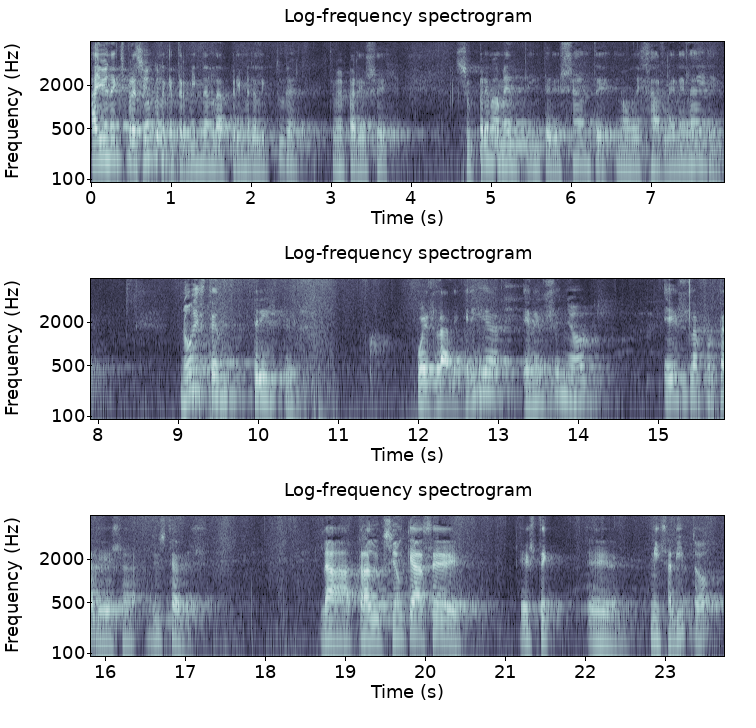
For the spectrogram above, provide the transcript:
Hay una expresión con la que termina la primera lectura que me parece supremamente interesante no dejarla en el aire. No estén tristes, pues la alegría en el Señor es la fortaleza de ustedes. La traducción que hace este eh, misalito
